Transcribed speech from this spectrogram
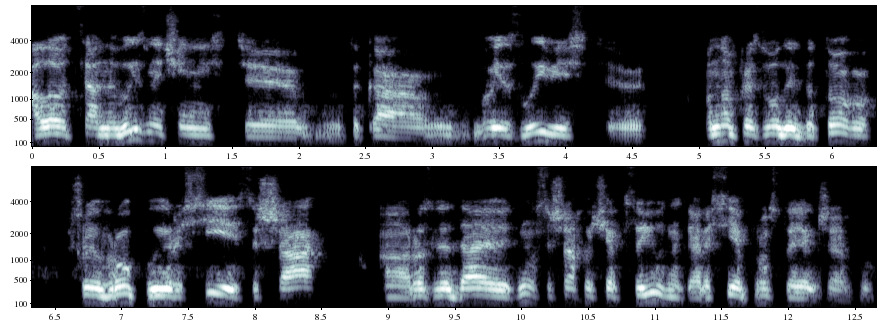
але ця невизначеність, е, така боязливість, е, вона призводить до того, що Європу і Росія, і США розглядають ну США, хоч як союзника, а Росія просто як жертву.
